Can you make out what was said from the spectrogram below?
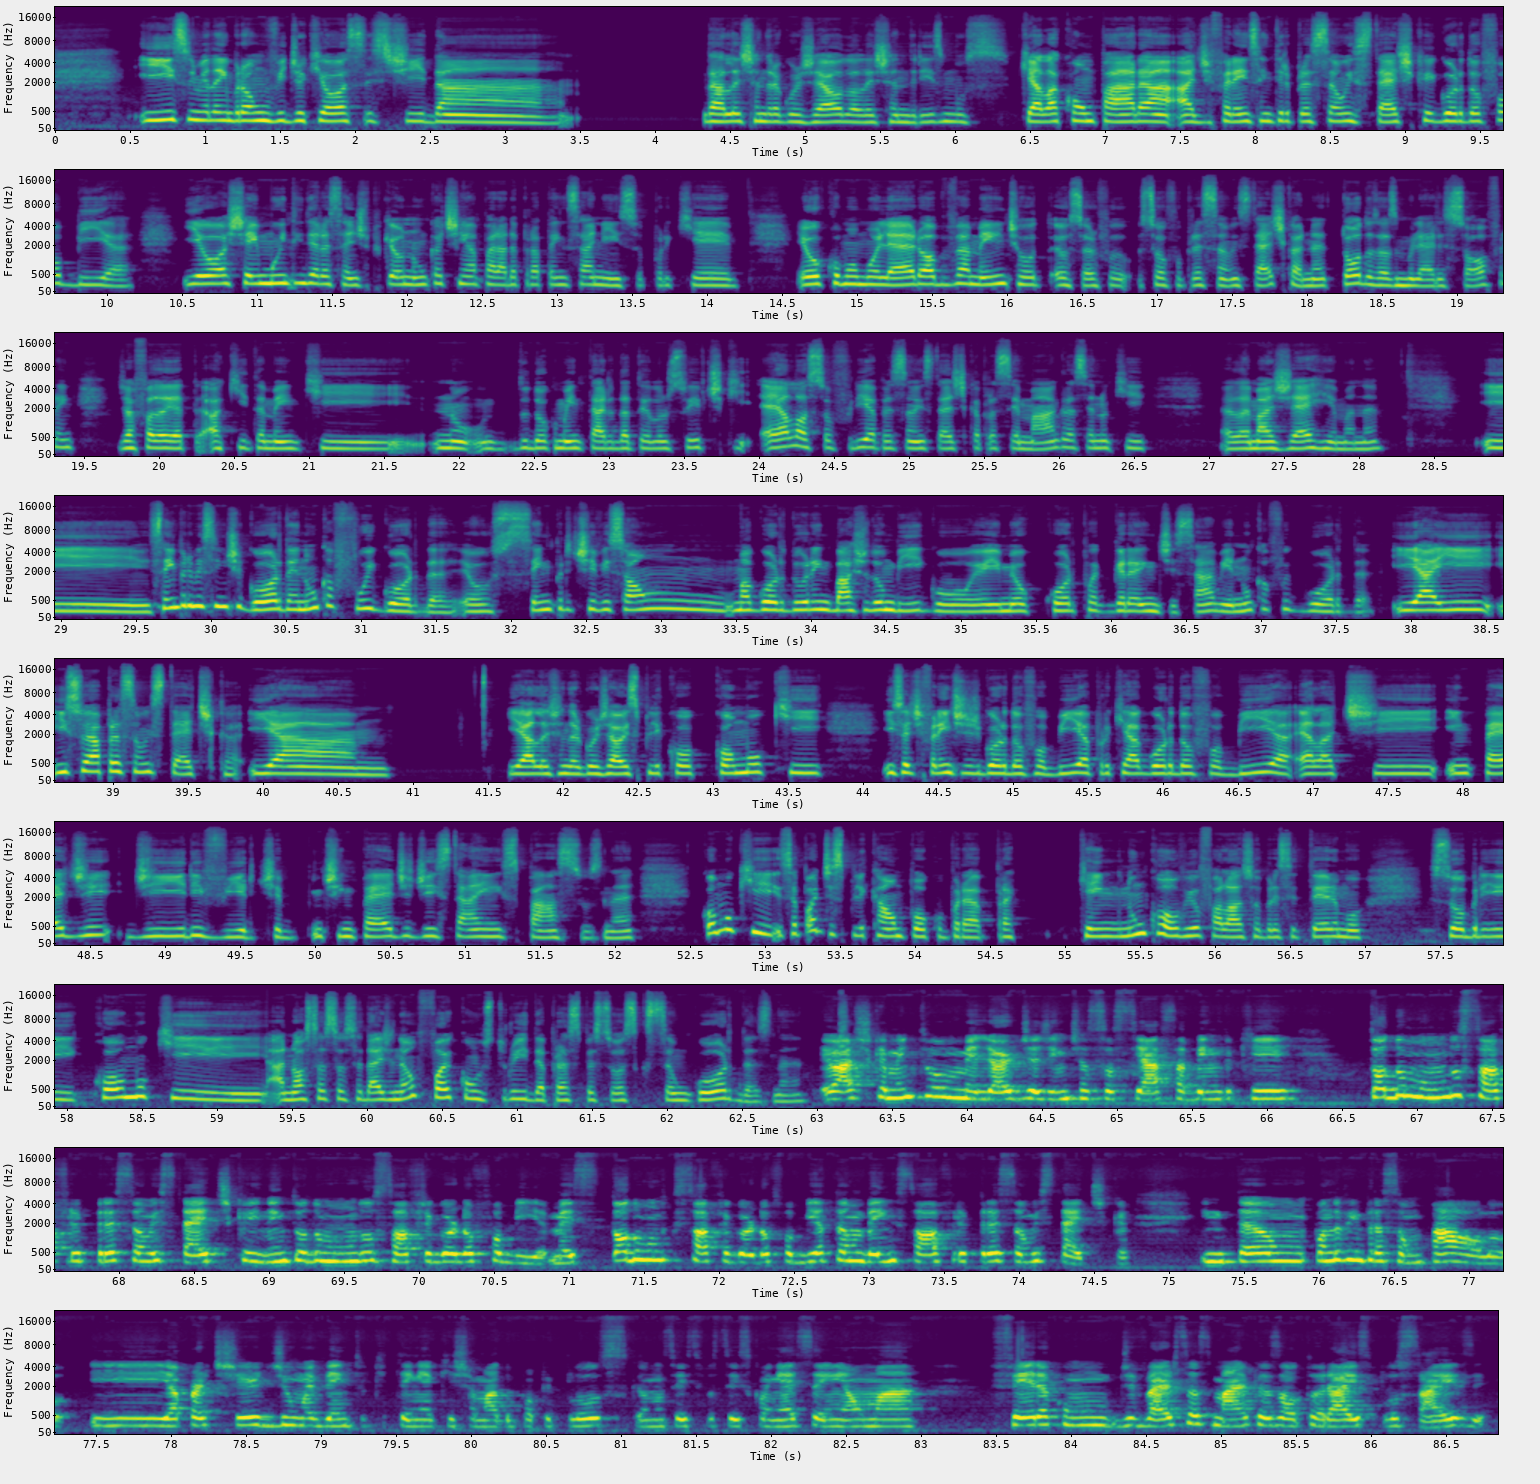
E isso me lembrou um vídeo que eu assisti da da Alexandra Gurgel, do Alexandrismos, que ela compara a diferença entre pressão estética e gordofobia. E eu achei muito interessante, porque eu nunca tinha parado para pensar nisso, porque eu, como mulher, obviamente, eu, eu sofro, sofro, pressão estética, né? Todas as mulheres sofrem. Já falei aqui também que, no, do documentário da Taylor Swift, que ela sofria pressão estética para ser magra, sendo que ela é magérrima, né? E sempre me senti gorda e nunca fui gorda. Eu sempre tive só um, uma gordura embaixo do umbigo e meu corpo é grande, sabe? Eu nunca fui gorda. E aí, isso é a pressão estética. E a, e a Alexandra Gurgel explicou como que isso é diferente de gordofobia, porque a gordofobia, ela te impede de ir e vir, te, te impede de estar em espaços, né? Como que... Você pode explicar um pouco para quem nunca ouviu falar sobre esse termo, sobre como que a nossa sociedade não foi construída para as pessoas que são gordas, né? Eu acho que é muito melhor de a gente associar sabendo que todo mundo sofre pressão estética e nem todo mundo sofre gordofobia, mas todo mundo que sofre gordofobia também sofre pressão estética. Então, quando eu vim para São Paulo e a partir de um evento que tem aqui chamado Pop Plus, que eu não sei se vocês conhecem, é uma feira com diversas marcas autorais plus size.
